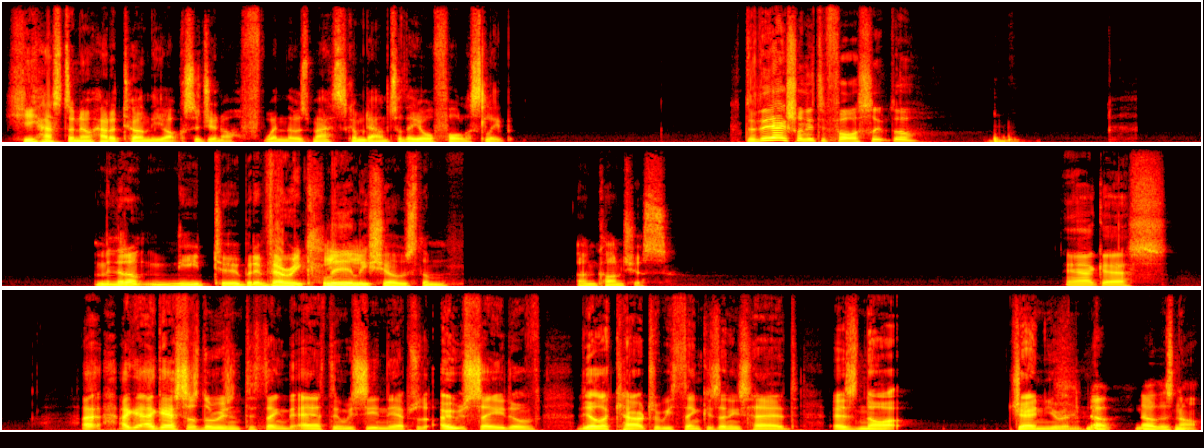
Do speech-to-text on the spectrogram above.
He has to know how to turn the oxygen off when those masks come down, so they all fall asleep. Do they actually need to fall asleep though? I mean, they don't need to, but it very clearly shows them unconscious. Yeah, I guess. I, I, I guess there's no reason to think that anything we see in the episode outside of the other character we think is in his head is not genuine. No, no, there's not.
